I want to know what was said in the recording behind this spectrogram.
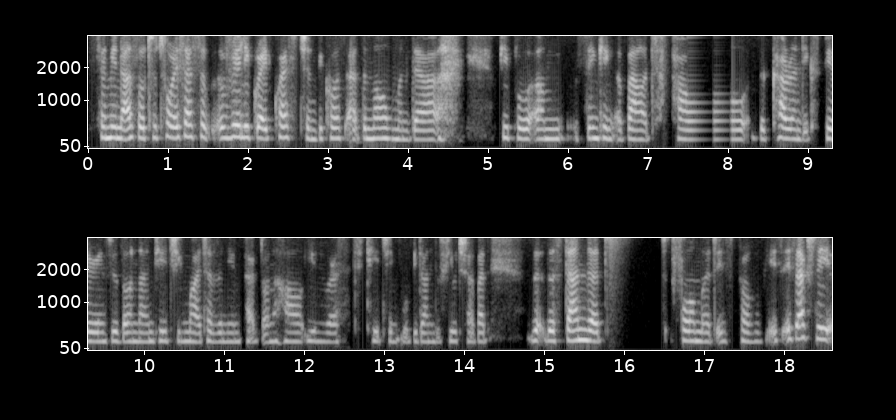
Seminars or tutorials, that's a, really great question because at the moment there are people um, thinking about how the current experience with online teaching might have an impact on how university teaching will be done in the future. But the, the standard format is probably is, is actually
